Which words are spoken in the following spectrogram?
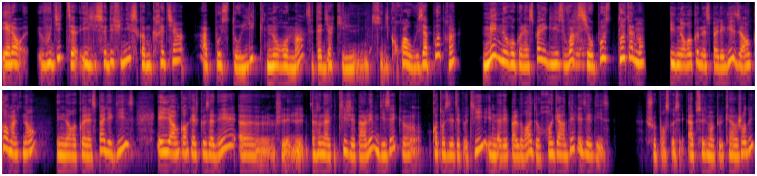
Et alors, vous dites, ils se définissent comme chrétiens apostoliques non romains, c'est-à-dire qu'ils qu'ils croient aux apôtres, hein, mais ne reconnaissent pas l'Église, voire s'y opposent totalement. Ils ne reconnaissent pas l'Église et encore maintenant, Ils ne reconnaissent pas l'Église. Et il y a encore quelques années, euh, les personnes avec qui j'ai parlé me disaient que quand ils étaient petits, ils n'avaient pas le droit de regarder les églises. Je pense que c'est absolument plus le cas aujourd'hui.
